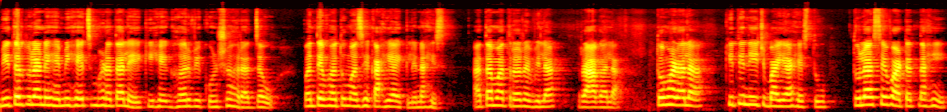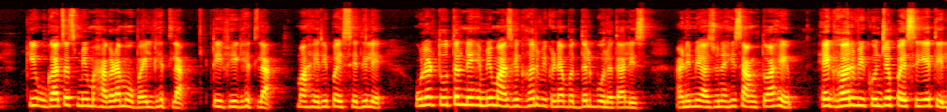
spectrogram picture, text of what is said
मी तर तुला नेहमी हेच म्हणत आले की हे घर विकून शहरात जाऊ पण तेव्हा तू माझे काही ऐकले नाहीस. आता मात्र रवीला राग आला. तो म्हणाला किती नीच बाई आहेस तू. तुला असे वाटत नाही की उगाचच मी महागडा मोबाईल घेतला टी व्ही घेतला माहेरी पैसे दिले. उलट तू तर नेहमी माझे घर विकण्याबद्दल बोलत आलीस. आणि मी अजूनही सांगतो आहे हे घर विकून जे पैसे येतील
